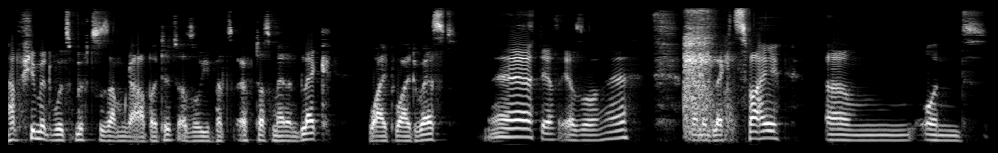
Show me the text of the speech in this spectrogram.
hat viel mit Will Smith zusammengearbeitet, also jedenfalls öfters Man in Black, Wild Wild West, äh, der ist eher so, äh, Man in Black 2 ähm, und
